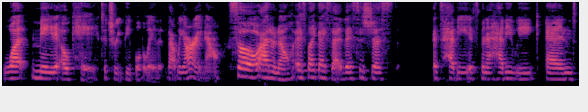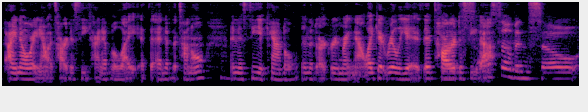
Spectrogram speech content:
What made it okay to treat people the way that, that we are right now? So I don't know. It's like I said, this is just it's heavy. It's been a heavy week, and I know right now it's hard to see kind of a light at the end of the tunnel mm-hmm. and to see a candle in the dark room right now. Like it really is. It's hard it's to see that. It's also been so.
